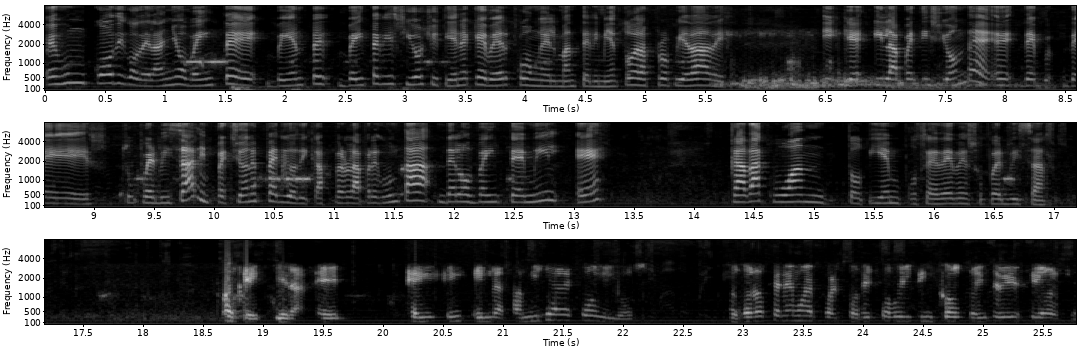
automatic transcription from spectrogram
es un código del año 20, 2018 y tiene que ver con el mantenimiento de las propiedades y que y la petición de, eh, de, supervisar inspecciones periódicas. Pero la pregunta de los 20 mil es, ¿cada cuánto tiempo se debe supervisar? Ok, mira, eh, en, la familia de códigos, nosotros tenemos el Puerto Rico Building Code 2018,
